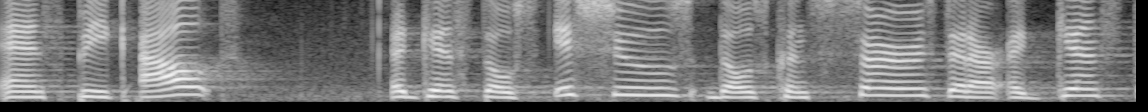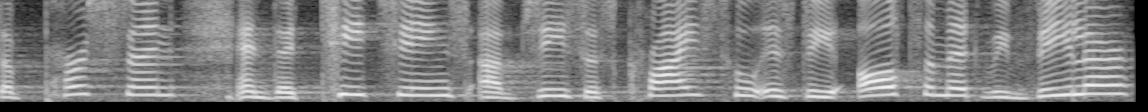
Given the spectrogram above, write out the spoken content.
and speak out against those issues, those concerns that are against the person and the teachings of Jesus Christ, who is the ultimate revealer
